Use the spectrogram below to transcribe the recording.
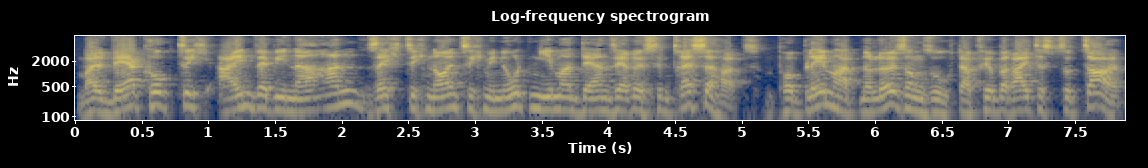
Weil wer guckt sich ein Webinar an, 60, 90 Minuten, jemand, der ein seriöses Interesse hat, ein Problem hat, eine Lösung sucht, dafür bereit ist zu zahlen.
